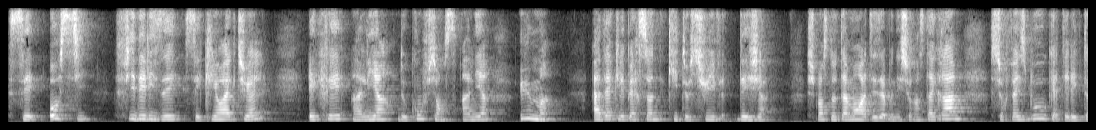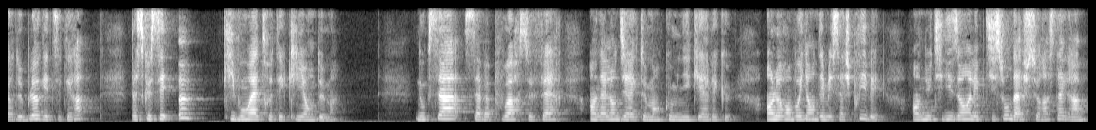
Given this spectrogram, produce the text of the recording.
C'est aussi fidéliser ses clients actuels et créer un lien de confiance, un lien humain avec les personnes qui te suivent déjà. Je pense notamment à tes abonnés sur Instagram, sur Facebook, à tes lecteurs de blog, etc. Parce que c'est eux qui vont être tes clients demain. Donc ça, ça va pouvoir se faire en allant directement communiquer avec eux, en leur envoyant des messages privés, en utilisant les petits sondages sur Instagram,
